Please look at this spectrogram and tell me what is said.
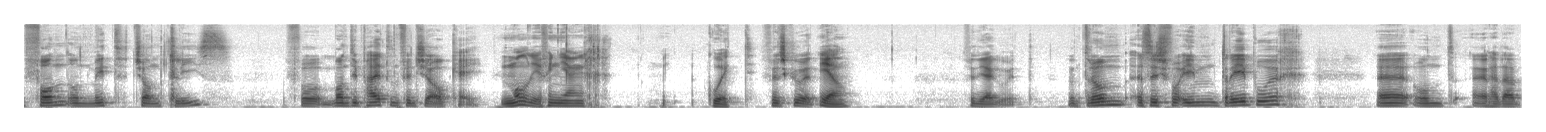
von und mit John Cleese. Von Monty Python findest du ja okay. Ja, finde ich eigentlich gut. Findest du gut? Ja, Finde ich auch gut. Und darum, es ist von ihm Drehbuch äh, und er hat auch,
